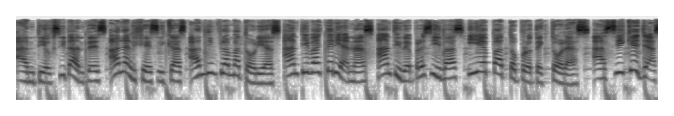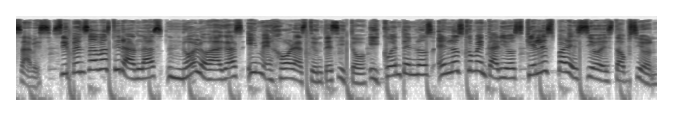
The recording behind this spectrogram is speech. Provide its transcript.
antioxidantes, analgésicas, antiinflamatorias, antibacterianas, antidepresivas y hepatoprotectoras. Así que ya sabes, si pensabas tirarlas, no lo hagas y mejoraste un tecito. Y cuéntenos en los comentarios qué les pareció esta opción.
